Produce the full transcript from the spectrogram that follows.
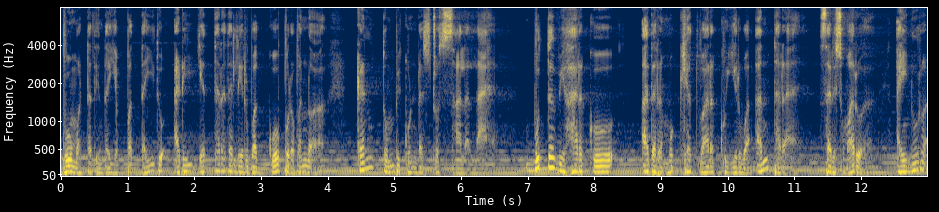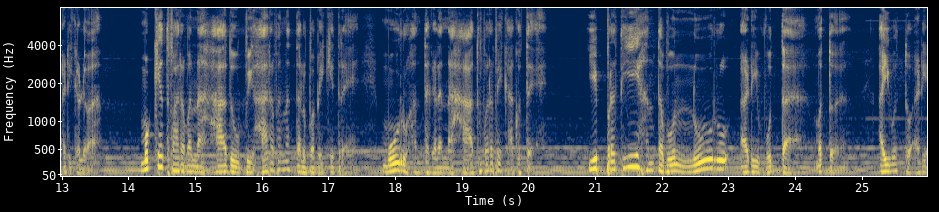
ಭೂಮಟ್ಟದಿಂದ ಎಪ್ಪತ್ತೈದು ಅಡಿ ಎತ್ತರದಲ್ಲಿರುವ ಗೋಪುರವನ್ನು ಕಣ್ತುಂಬಿಕೊಂಡಷ್ಟು ಸಾಲಲ್ಲ. ಬುದ್ಧ ವಿಹಾರಕ್ಕೂ ಅದರ ಮುಖ್ಯ ದ್ವಾರಕ್ಕೂ ಇರುವ ಅಂತರ ಸರಿಸುಮಾರು ಐನೂರು ಅಡಿಗಳು. ಮುಖ್ಯ ದ್ವಾರವನ್ನ ಹಾದು ವಿಹಾರವನ್ನ ತಲುಪಬೇಕಿದ್ರೆ ಮೂರು ಹಂತಗಳನ್ನು ಹಾದು ಬರಬೇಕಾಗುತ್ತೆ. ಈ ಪ್ರತಿ ಹಂತವು ನೂರು ಅಡಿ ಉದ್ದ ಮತ್ತು ಐವತ್ತು ಅಡಿ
